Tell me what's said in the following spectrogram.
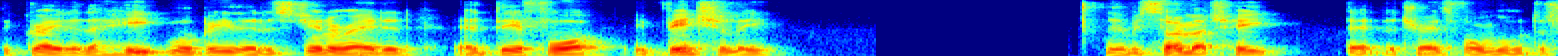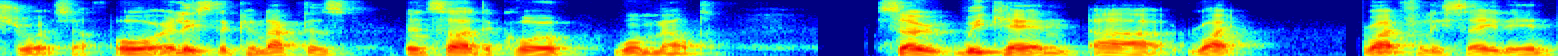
the greater the heat will be that is generated, and therefore, eventually, there'll be so much heat that the transformer will destroy itself, or at least the conductors inside the coil will melt. So we can uh, right, rightfully say then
